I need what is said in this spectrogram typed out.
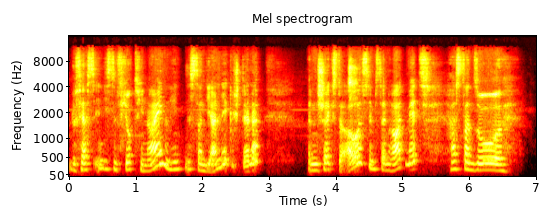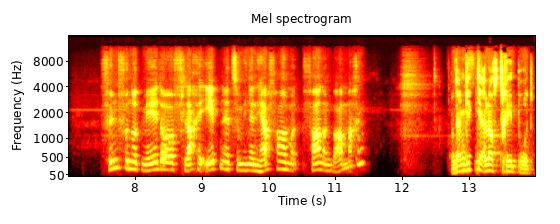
Und du fährst in diesen Fjord hinein und hinten ist dann die Anlegestelle. Dann steigst du aus, nimmst dein Rad mit, hast dann so 500 Meter flache Ebene zum Hin- und Herfahren fahren und warm machen. Und dann geht ihr alle aufs Tretboot.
